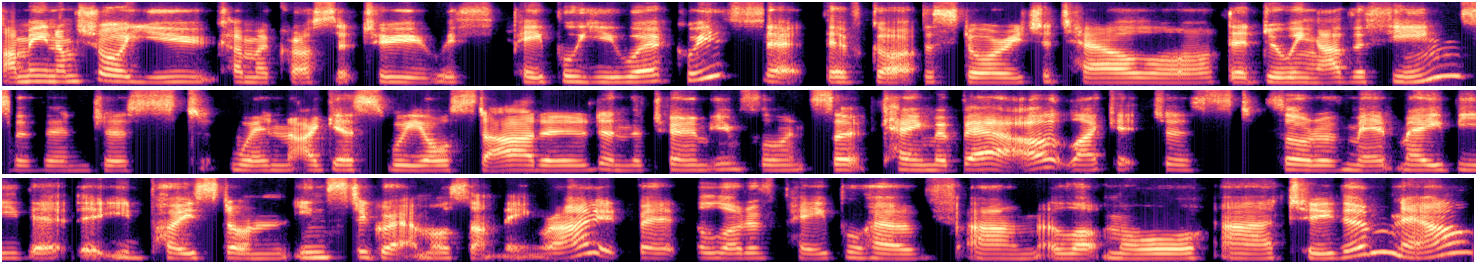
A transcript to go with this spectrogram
I mean, I'm sure you come across it too with people you work with that they've got the story to tell or they're doing other things than just when I guess we all started and the term influencer came about, like it just sort of meant maybe that, that you'd post on Instagram or something, right? But a lot of people have um, a lot more uh, to them now,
